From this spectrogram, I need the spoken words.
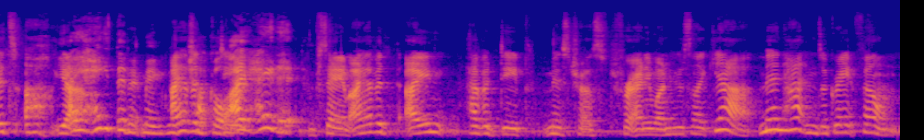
It's oh yeah. I hate that it made me I chuckle. deep- I hate it. Same. I have a I have a deep mistrust for anyone who's like, yeah, Manhattan's a great film.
